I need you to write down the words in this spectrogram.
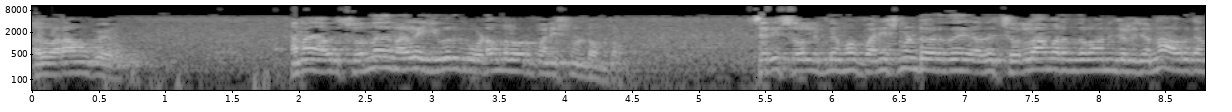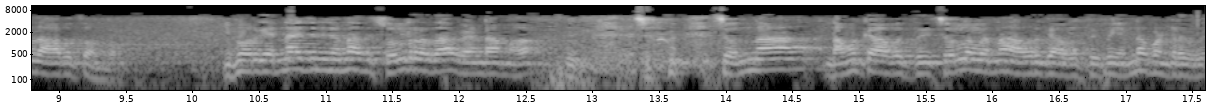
அது வராமல் போயிடும் ஆனால் அவர் சொன்னதுனால இவருக்கு உடம்புல ஒரு பனிஷ்மெண்ட் வந்துடும் சரி சொல் இப்போ நம்ம பனிஷ்மெண்ட் வருது அது சொல்லாமல் இருந்துரும்னு சொல்லி சொன்னால் அவருக்கு அந்த ஆபத்து வந்துடும் இப்போ அவருக்கு என்னாச்சுன்னு சொன்னால் அது சொல்றதா வேண்டாமா? சொன்னால் நமக்கு ஆபத்து சொல்லலைன்னா அவருக்கு ஆபத்து. இப்போ என்ன பண்ணுறது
